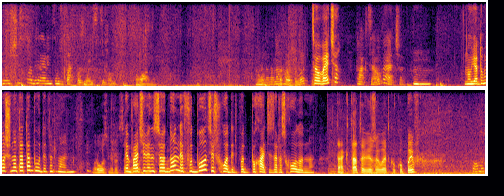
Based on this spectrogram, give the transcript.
Ну, 600 гривень це вже так по знижці вам. Ладно. Ну, Але вона така гарна. жилетка. Це овеча? Так, це овеча. Угу. Ну, я думаю, що на тата буде нормально. Розміру. це Тим паче розмір, він все це одно не в футболці ж ходить по, по хаті, зараз холодно. Так, татові жилетку купив. Комусь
